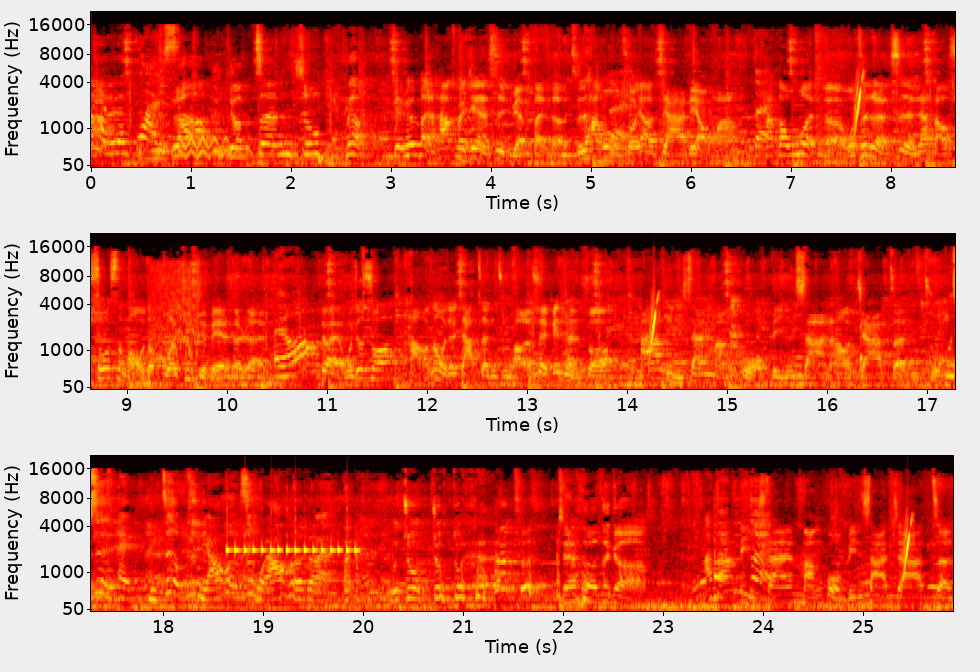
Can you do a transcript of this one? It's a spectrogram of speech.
面有一个怪兽。有珍珠，没有？就原本他推荐的是原本的，只是他问我说要加料吗？对他都问了。我这个人是人家只要说什么我都不会拒绝别人的人。哎呦，对，我就说好，那我就加珍珠好了，所以变成说阿里山芒果冰沙，然后加珍珠。不是，哎、你这个不是你要喝，是我要喝的、哎就就对，先喝这个啊阿里山芒果冰沙加珍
